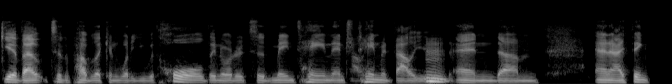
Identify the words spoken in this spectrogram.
give out to the public and what do you withhold in order to maintain entertainment value? Mm. and um and i think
